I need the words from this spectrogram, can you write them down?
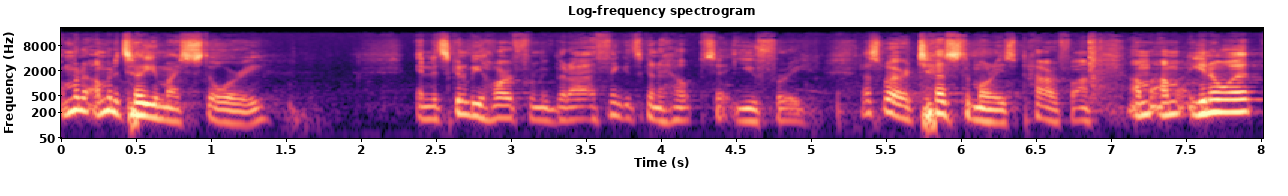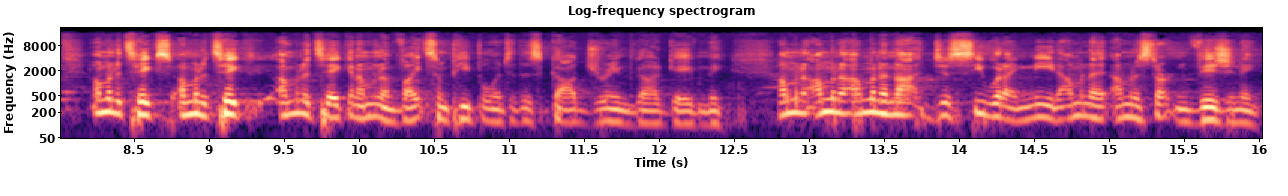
going to, I'm going to tell you my story and it's going to be hard for me, but I think it's going to help set you free. That's why our testimony is powerful. I'm, I'm, you know what? I'm going to take, I'm going to take, I'm going to take, and I'm going to invite some people into this God dream God gave me. I'm going to, I'm going to, I'm going to not just see what I need. I'm going to, I'm going to start envisioning.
